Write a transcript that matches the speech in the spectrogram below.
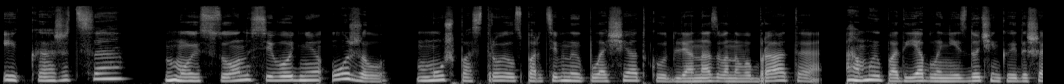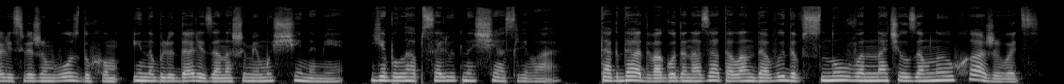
И, кажется, мой сон сегодня ожил. Муж построил спортивную площадку для названного брата, а мы под яблоней с доченькой дышали свежим воздухом и наблюдали за нашими мужчинами. Я была абсолютно счастлива. Тогда, два года назад, Алан Давыдов снова начал за мной ухаживать.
